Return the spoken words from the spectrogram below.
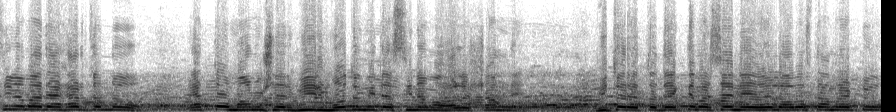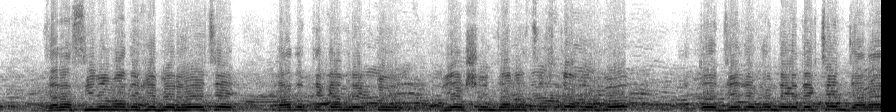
সিনেমা দেখার জন্য এত মানুষের ভিড় মধুমিতা সিনেমা হলের সামনে। ভিতরে তো দেখতে পাচ্ছেন, এই হলো অবস্থা। আমরা একটু যারা সিনেমা দেখে বের হয়েছে, তাদের থেকে আমরা একটু রিয়াকশন জানার চেষ্টা করব। তো যে যেখান থেকে দেখছেন, যারা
